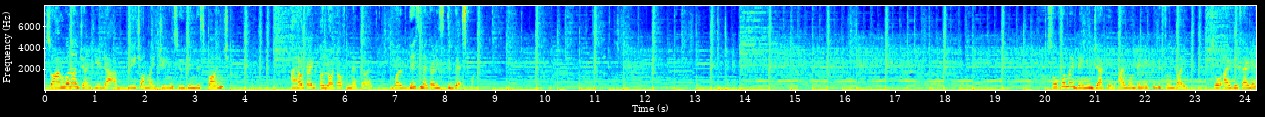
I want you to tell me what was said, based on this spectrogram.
So i'm gonna gently dab bleach on my jeans using this sponge. I have tried a lot of method but this method is the best one So for my denim jacket, I wanted it to be full white. So I decided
